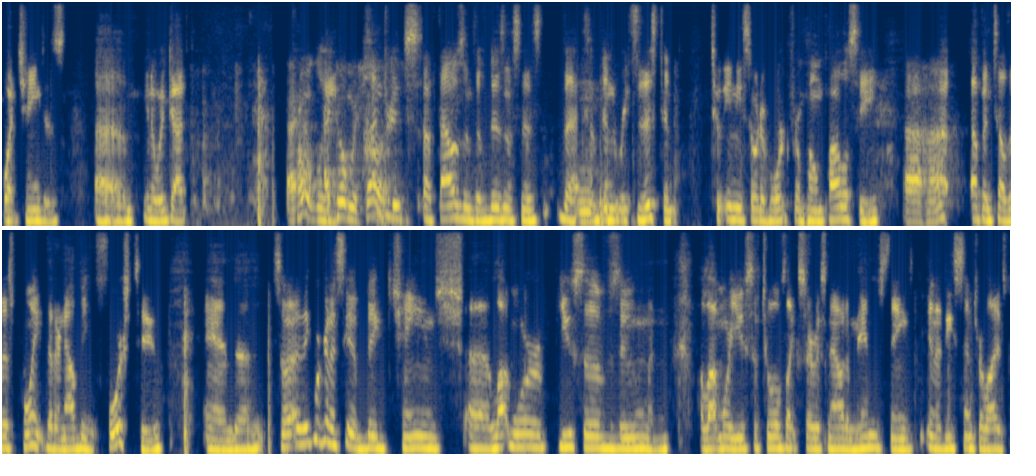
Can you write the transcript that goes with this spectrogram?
what changes. Um, you know, we've got Probably I, I hundreds of thousands of businesses that have Mhm. been resistant to any sort of work from home policy Uh huh. Up until this point that are now being forced to. And uh, so I think we're going to see a big change, uh, a lot more use of Zoom and a lot more use of tools like ServiceNow to manage things in a decentralized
